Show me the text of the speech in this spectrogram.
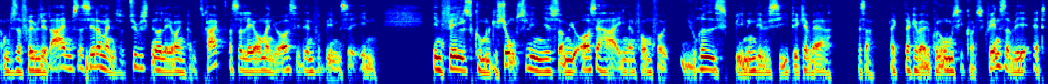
om det så frivilligt. Ej, men så sætter man jo så typisk ned og laver en kontrakt, og så laver man jo også i den forbindelse en, en fælles kommunikationslinje, som jo også har en eller anden form for juridisk binding, det vil sige, det kan være altså, der, der kan være økonomiske konsekvenser ved, at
